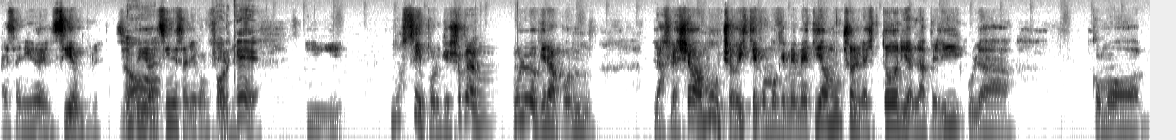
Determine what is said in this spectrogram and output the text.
a ese nivel, siempre. Siempre iba al cine y salía con fiebre. ¿Por qué? Y no sé, porque yo creo que era por un la flasheaba mucho, ¿viste? Como que me metía mucho en la historia, en la película, como,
